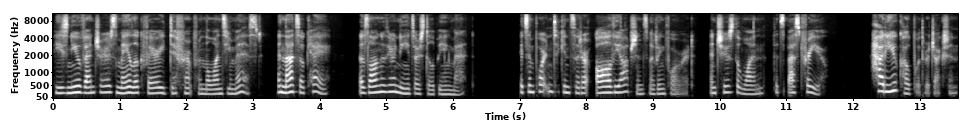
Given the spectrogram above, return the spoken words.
These new ventures may look very different from the ones you missed, and that's okay as long as your needs are still being met. It's important to consider all the options moving forward and choose the one that's best for you. How do you cope with rejection?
